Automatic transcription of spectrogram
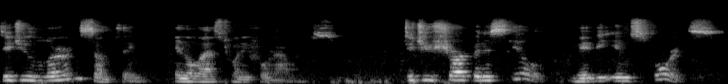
Did you learn something in the last 24 hours? Did you sharpen a skill, maybe in sports?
